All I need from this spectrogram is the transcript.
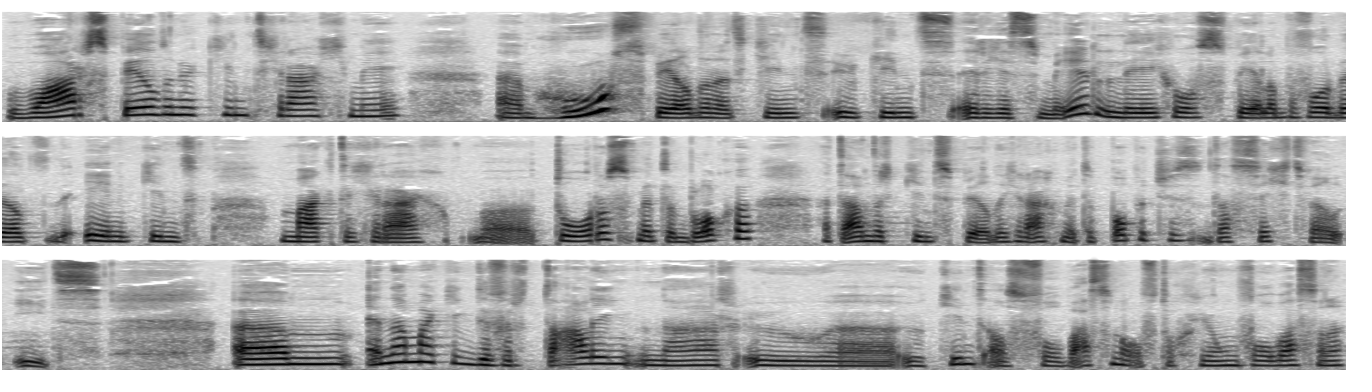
Waar speelde uw kind graag mee? Um, hoe speelde het kind, uw kind ergens mee? Lego spelen bijvoorbeeld. De ene kind maakte graag uh, torens met de blokken. Het andere kind speelde graag met de poppetjes. Dat zegt wel iets. Um, en dan maak ik de vertaling naar uw, uh, uw kind als volwassene of toch jongvolwassene.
